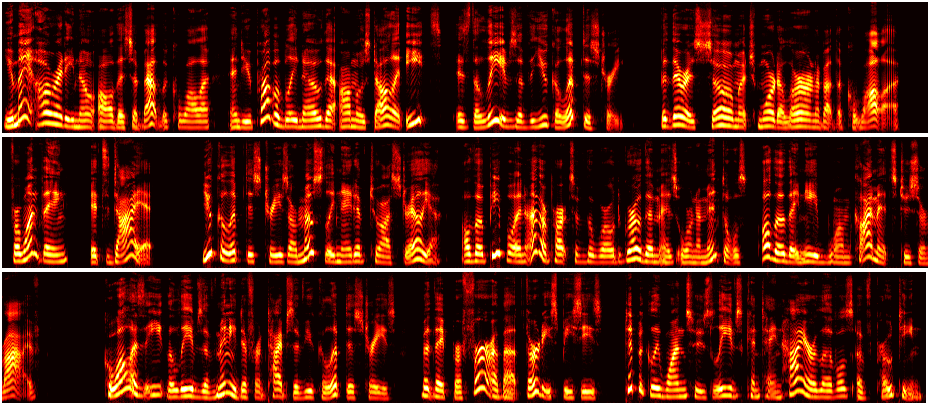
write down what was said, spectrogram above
You may already know all this about the koala, and you probably know that almost all it eats is the leaves of the eucalyptus tree. But there is so much more to learn about the koala. For one thing, its diet. Eucalyptus trees are mostly native to Australia, although people in other parts of the world grow them as ornamentals, although they need warm climates to survive. Koalas eat the leaves of many different types of eucalyptus trees, but they prefer about 30 species, typically ones whose leaves contain higher levels of protein.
